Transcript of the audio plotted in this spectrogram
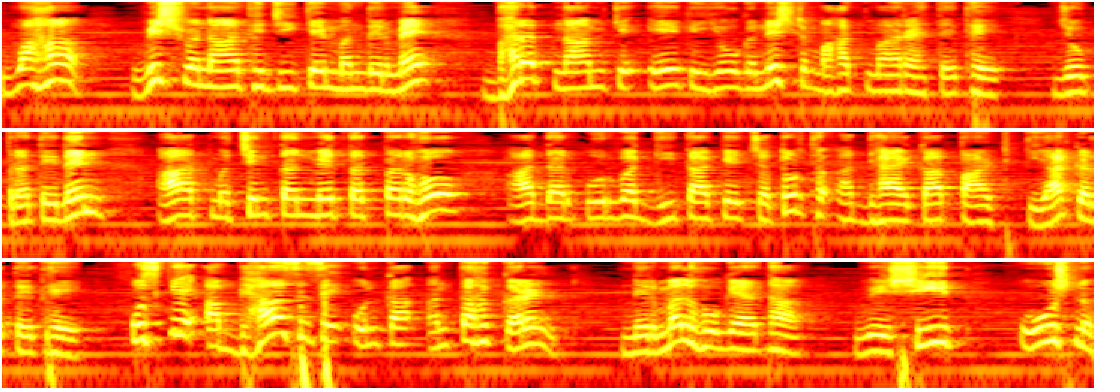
वहाँ विश्वनाथ जी के मंदिर में भरत नाम के एक योगनिष्ठ महात्मा रहते थे, जो प्रतिदिन आत्मचिंतन में तत्पर हो आदर पूर्वक गीता के चतुर्थ अध्याय का पाठ किया करते थे। उसके अभ्यास से उनका अंतकरण निर्मल हो गया था। वे शीत, उष्ण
